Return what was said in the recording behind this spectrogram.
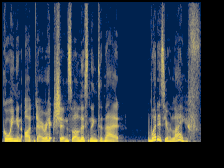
going in odd directions while listening to that, what is your life?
